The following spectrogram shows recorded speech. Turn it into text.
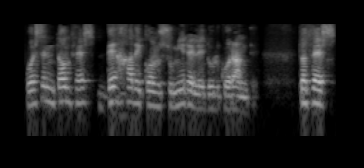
pues entonces deja de consumir el edulcorante. Entonces,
